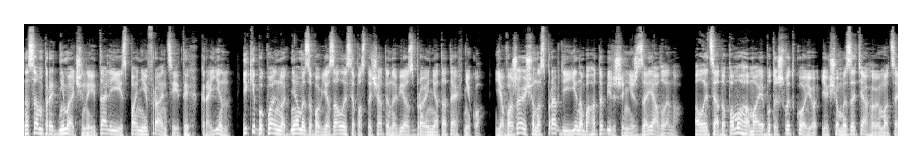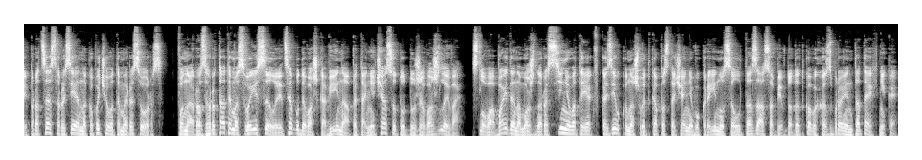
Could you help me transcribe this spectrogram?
насамперед Німеччини, Італії, Іспанії, Франції, тих країн, які буквально днями зобов'язалися постачати нові озброєння та техніку. Я вважаю, що насправді її набагато більше ніж заявлено. Але ця допомога має бути швидкою. Якщо ми затягуємо цей процес, Росія накопичуватиме ресурс. Вона розгортатиме свої сили, і це буде важка війна. Питання часу тут дуже важливе. Слова Байдена можна розцінювати як вказівку на швидке постачання в Україну сил та засобів, додаткових озброєнь та техніки,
